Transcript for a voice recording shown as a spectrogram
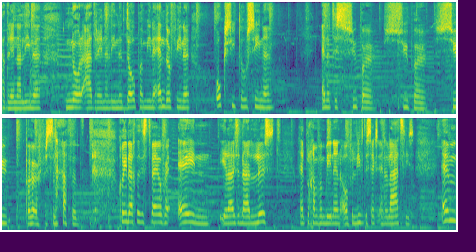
adrenaline, noradrenaline, dopamine, endorfine, oxytocine... En het is super, super, super verslavend. Goeiedag, het is 2 over 1. Je luistert naar Lust, het programma van binnen over liefde, seks en relaties. En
